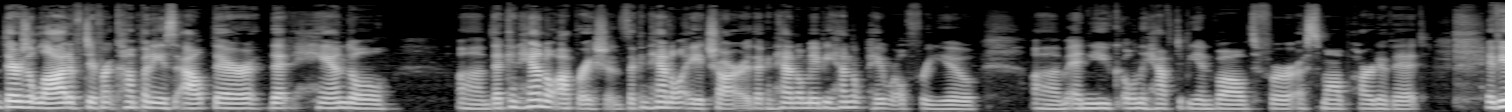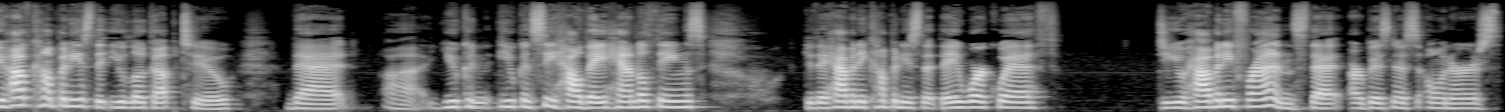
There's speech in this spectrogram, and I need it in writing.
there's a lot of different companies out there that handle um, that can handle operations that can handle hr that can handle maybe handle payroll for you um, and you only have to be involved for a small part of it. If you have companies that you look up to that uh, you can you can see how they handle things do they have any companies that they work with? Do you have any friends that are business owners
